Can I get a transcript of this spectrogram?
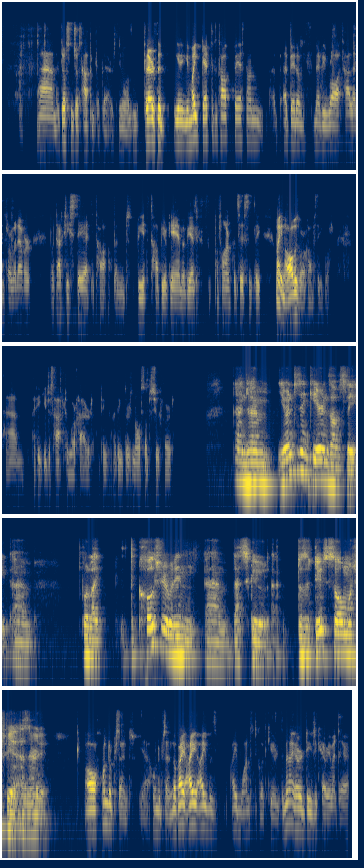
Um, it doesn't just happen for players. You know, players that you, you might get to the top based on a, a bit of maybe raw talent or whatever, but to actually stay at the top and be at the top of your game and be able to perform consistently might not always work, obviously, but um, I think you just have to work hard. I think I think there's no substitute for it. And um, you went to St. Kieran's, obviously, um, but like the culture within um, that school, uh, does it do so much for you as a hurler? Oh, 100%. Yeah, 100%. Look, I, I, I was I wanted to go to Kieran's. The minute I heard DJ Carey went there,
